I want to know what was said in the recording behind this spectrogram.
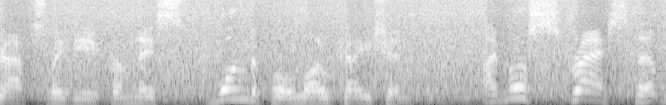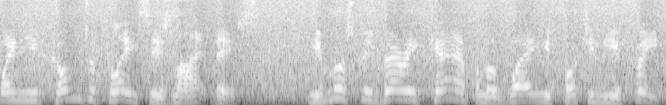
Photographs with you from this wonderful location. I must stress that when you come to places like this, you must be very careful of where you're putting your feet.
